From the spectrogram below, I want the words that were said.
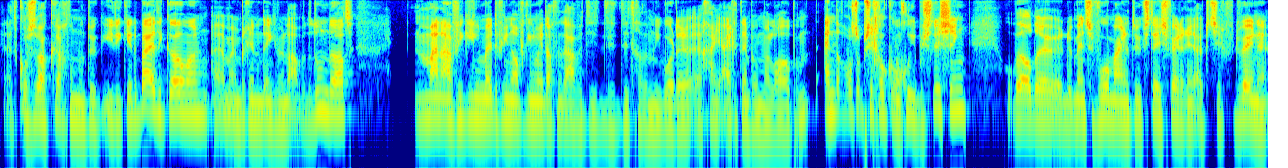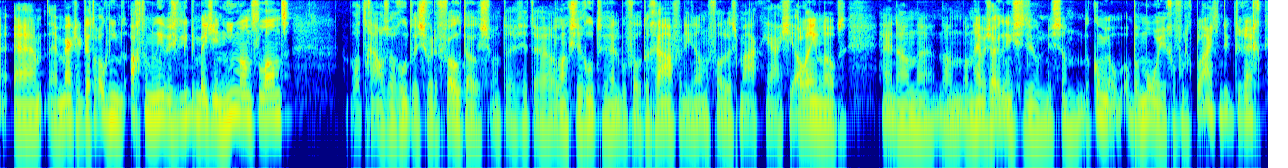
En het kostte wel kracht om natuurlijk iedere keer erbij te komen. Maar in het begin denk je, nou, we doen dat. Maar na 4 kilometer, 4,5 kilometer dacht ik, David, dit, gaat hem niet worden. Ga je eigen tempo maar lopen. En dat was op zich ook een goede beslissing. Hoewel de, de mensen voor mij natuurlijk steeds verder uit het zicht verdwenen, merkte ik dat er ook niemand achter me liep. Dus ik liep een beetje in niemands land. Wat trouwens wel goed was voor de foto's. Want er zitten langs de route heleboel fotografen die dan foto's maken. Ja, als je alleen loopt, hè, dan, dan, dan hebben ze ook niks te doen. Dus dan, dan kom je op, een mooi gevoelig plaatje natuurlijk terecht.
